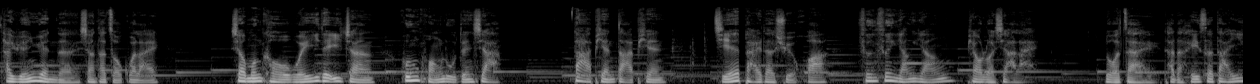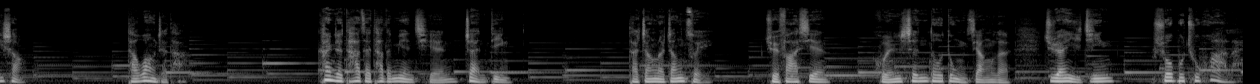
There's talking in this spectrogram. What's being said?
他远远地向他走过来，校门口唯一的一盏昏黄路灯下，大片大片洁白的雪花纷纷扬扬飘落下来，落在他的黑色大衣上。他望着他，看着他在他的面前站定。他张了张嘴，却发现浑身都冻僵了，居然已经说不出话来。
